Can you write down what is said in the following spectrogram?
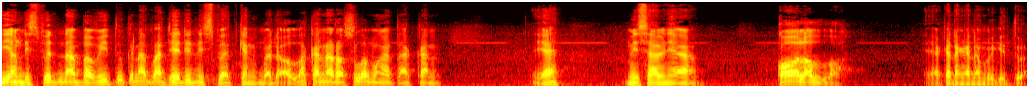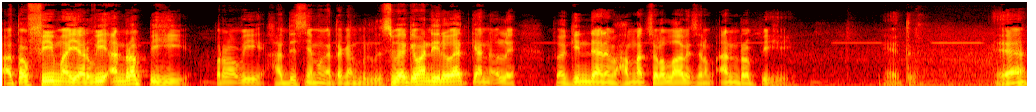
yang disebut nabawi itu, kenapa dia dinisbatkan kepada Allah? Karena Rasulullah mengatakan, ya, misalnya, Qala Allah, Ya, kadang-kadang begitu. Atau fima yarwi an rabbihi. Perawi hadisnya mengatakan begitu. Sebagaimana diriwayatkan oleh baginda Muhammad sallallahu alaihi wasallam an rabbihi. Itu. Ya.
